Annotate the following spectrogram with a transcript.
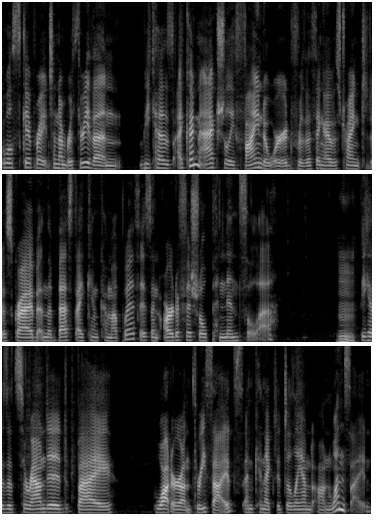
we'll skip right to number three then, because I couldn't actually find a word for the thing I was trying to describe, and the best I can come up with is an artificial peninsula Mm. because it's surrounded by water on three sides and connected to land on one side.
